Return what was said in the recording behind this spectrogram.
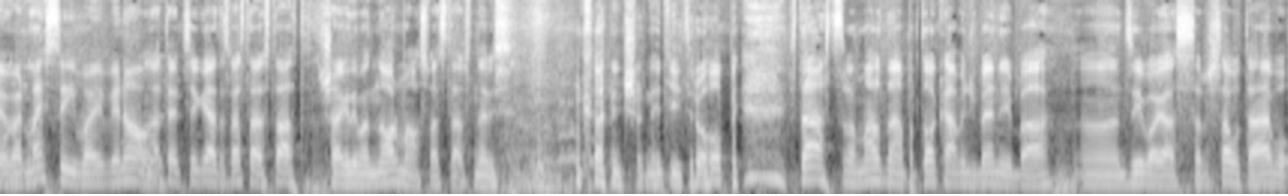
vai, vai un- lesīja, vai Un, vienalga. attiecīgi, jā, tas vecāks stāsta šajā gadījumā normāls vecāks, nevis kā viņš ir neķīt ropi. Stāsts man mazdām par to, kā viņš bērnībā uh, dzīvojās ar savu tēvu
